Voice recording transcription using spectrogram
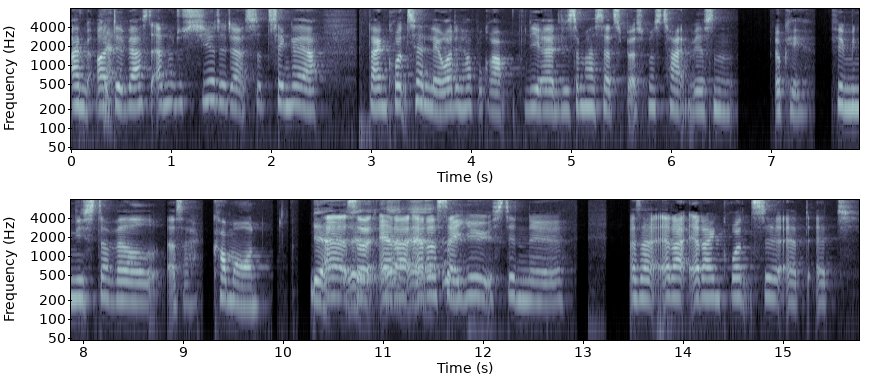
Ej, men, og Ja. det værste er, når du siger det der, så tænker jeg, der er en grund til, at jeg laver det her program, fordi jeg ligesom har sat spørgsmålstegn ved sådan, okay, feminister, hvad, altså, come on. ja, altså, øh, er, der, ja, er der seriøst en, øh, altså, er der, er der en grund til, at, at,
